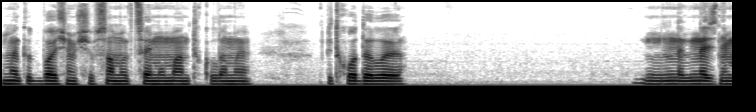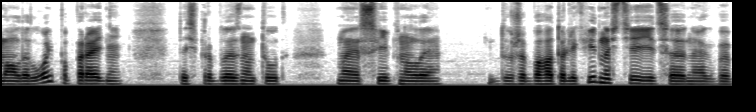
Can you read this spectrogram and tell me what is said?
Ми тут бачимо, що саме в цей момент, коли ми підходили, не, не знімали лой попередній, десь приблизно тут, ми свіпнули дуже багато ліквідності, і це ну, якби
